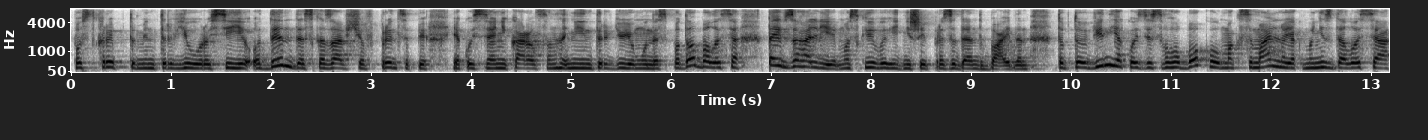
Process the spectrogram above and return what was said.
посткриптум інтерв'ю Росії 1 де сказав, що в принципі якось ні Карлсон, ні інтерв'ю йому не сподобалося. Та й взагалі Москві вигідніший президент Байден. Тобто він якось зі свого боку максимально, як мені здалося,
